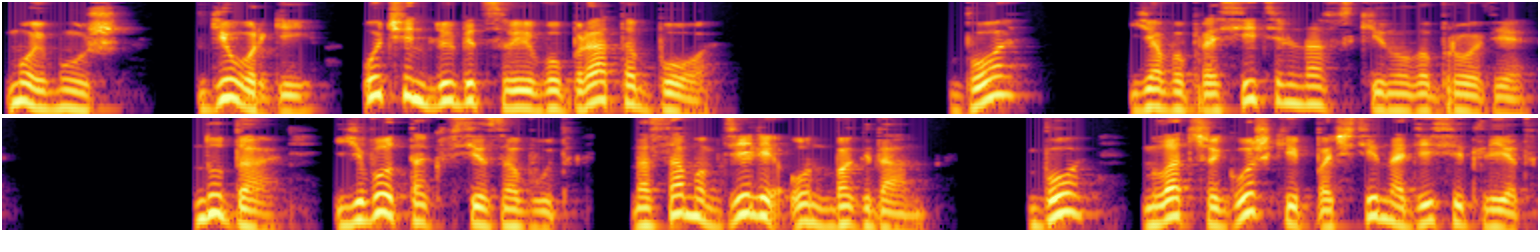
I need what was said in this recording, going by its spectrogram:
мой муж, Георгий, очень любит своего брата Бо. «Бо?» Я вопросительно вскинула брови. «Ну да, его так все зовут. На самом деле он Богдан. Бо младше Гошки почти на 10 лет,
